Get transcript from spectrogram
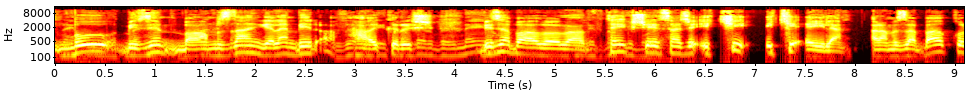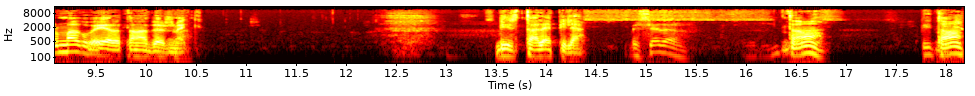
bu bizim bağımızdan gelen bir haykırış. Bize bağlı olan tek şey sadece iki, iki eylem aramızda bağ kurmak ve yaratana dönmek. Bir talep ile. Tamam. Tamam.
